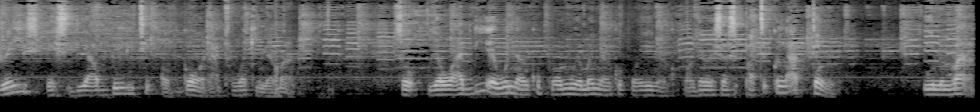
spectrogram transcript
grace is the ability of God at work in a man. So yɛwɔ adeɛ a ɛwɔ Nyankopɔn mu ɛma Nyankopɔn yɛ Nyankopɔn. There is a particular thing in man,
